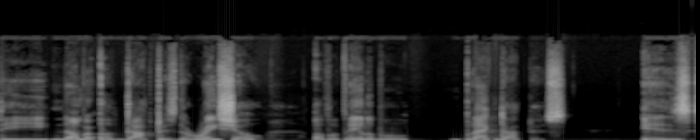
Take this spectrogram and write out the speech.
the number of doctors, the ratio of available black doctors is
